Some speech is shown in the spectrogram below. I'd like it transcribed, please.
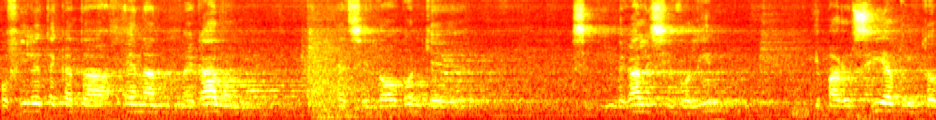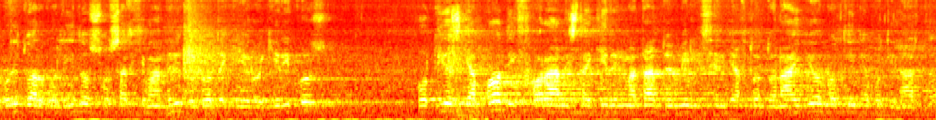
οφείλεται κατά έναν μεγάλων έτσι, λόγων και μεγάλη συμβολή η παρουσία του Μητροπολίτου Αργολίδος ως αρχιμανδρίτου τότε και ιεροκήρυκος, ο οποίος για πρώτη φορά στα κήρυγματά του μίλησε για αυτόν τον Άγιο, ότι είναι από την Άρτα,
